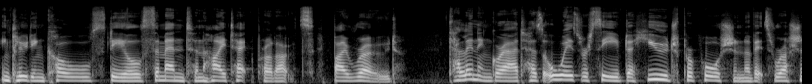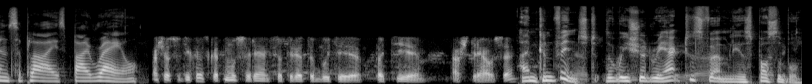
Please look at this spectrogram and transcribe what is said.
including coal, steel, cement, and high tech products, by road. Kaliningrad has always received a huge proportion of its Russian supplies by rail. I'm convinced that we should react as firmly as possible,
